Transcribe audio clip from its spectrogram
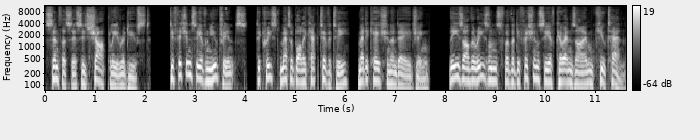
synthesis is sharply reduced. Deficiency of nutrients, decreased metabolic activity, medication and aging. These are the reasons for the deficiency of coenzyme Q10.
